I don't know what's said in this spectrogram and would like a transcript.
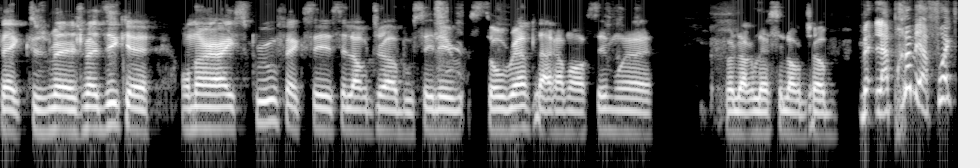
fait que je me, je me dis que on a un ice crew, fait que c'est leur job. Ou c'est les au ref de la ramasser. Moi, je vais leur laisser leur job. Mais la première fois que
